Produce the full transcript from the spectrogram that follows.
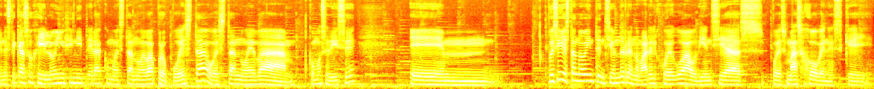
en este caso Halo Infinite era como esta nueva propuesta o esta nueva, ¿cómo se dice? Em, pues sí, esta nueva intención de renovar el juego a audiencias pues más jóvenes que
